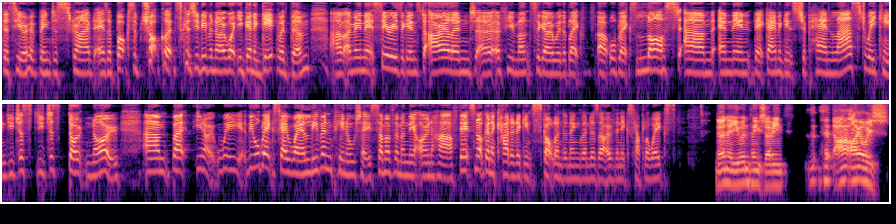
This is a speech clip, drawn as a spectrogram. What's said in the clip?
this year have been described as a box of chocolates because you never know what you're going to get with them. Um, I mean, that series against Ireland uh, a few months ago where the Black uh, All Blacks lost, um, and then that game against Japan last weekend, you just you just don't know. Um, but you know, we the All Blacks gave away 11 seven penalties, some of them in their own half. That's not going to cut it against Scotland and England, is it, over the next couple of weeks? No, no, you wouldn't think so. I mean, th- th- I, I, always.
